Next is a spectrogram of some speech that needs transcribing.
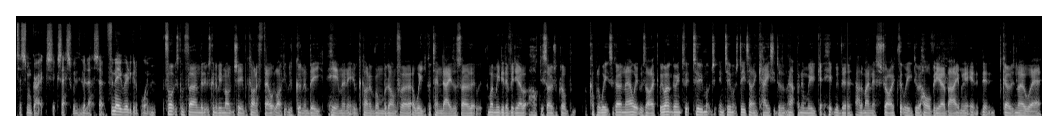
to some great success with Villa. So for me, really good appointment. Before it was confirmed that it was going to be Monchi, we kind of felt like it was going to be him, and it kind of rumbled on for a week or ten days or so. That when we did a video at Hockley Social Club a couple of weeks ago, now it was like we won't go into it too much in too much detail in case it doesn't happen and we get hit with the Alemany strike. That we do a whole video about him it, it goes nowhere.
